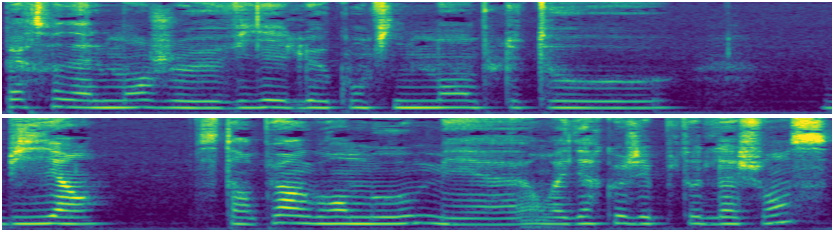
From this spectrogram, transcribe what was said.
personnellement, je vis le confinement plutôt bien. C'est un peu un grand mot, mais euh, on va dire que j'ai plutôt de la chance.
